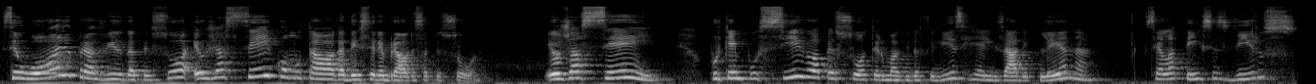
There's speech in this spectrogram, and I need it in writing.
Se eu olho para a vida da pessoa, eu já sei como está o HD cerebral dessa pessoa. Eu já sei porque é impossível a pessoa ter uma vida feliz, realizada e plena se ela tem esses vírus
